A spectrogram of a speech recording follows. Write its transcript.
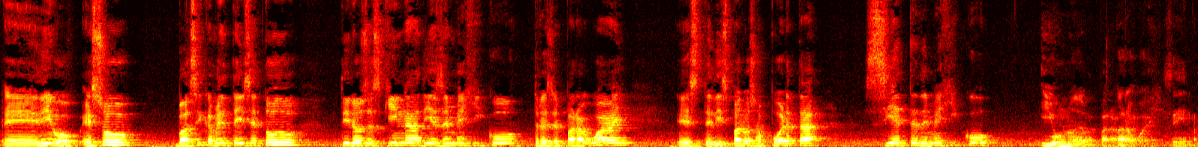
Eh, digo, eso básicamente dice todo. Tiros de esquina, 10 de México, 3 de Paraguay. Este, disparos a puerta, 7 de México y 1 de Paraguay. Sí, no.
